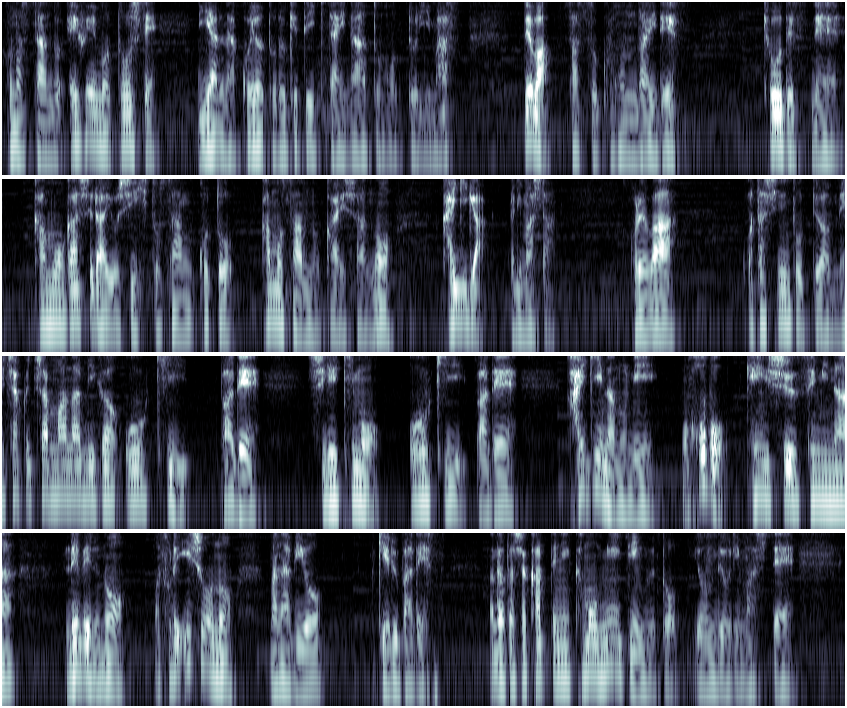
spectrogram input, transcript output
このスタンド FM を通してリアルな声を届けていきたいなと思っております。では早速本題です。今日ですね鴨頭義人さんこと鴨さんの会社の会議がありました。これは私にとってはめちゃくちゃ学びが大きい場で刺激も大きい場で会議なのにもうほぼ研修セミナーレベルのまそれ以上の学びを受ける場です。なので私は勝手にカモミーティングと呼んでおりまして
